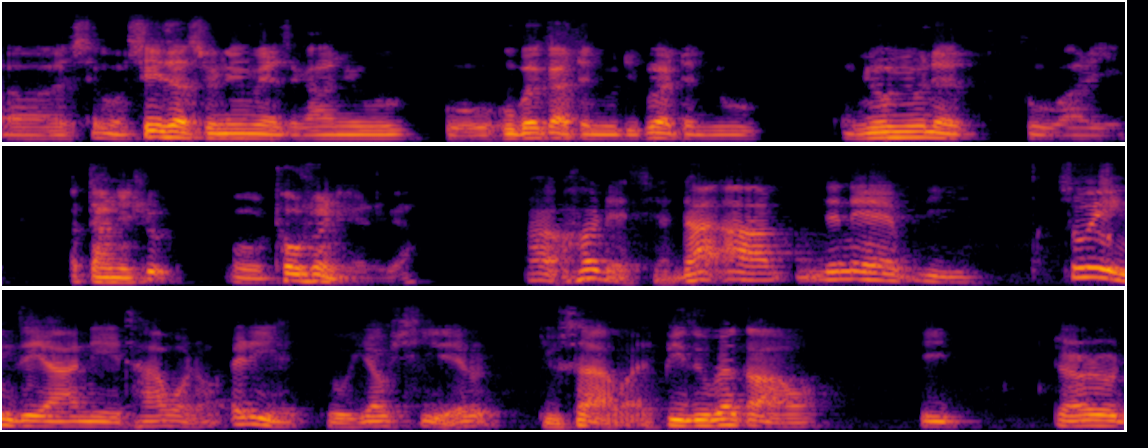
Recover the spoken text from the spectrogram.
အာစေးစပ်ဆွေးနွေးမဲ့စကားမျိုးဟိုဟိုဘက်ကတစ်မျိုးဒီဘက်ကတစ်မျိုးအမျိုးမျိုးနဲ့ဟိုဟာတွေအတန်ကြီးလွတ်ဟိုထုတ်ထွက်နေတယ်ဗျာဟုတ်ဟုတ်တယ်ဆရာဒါအာနည်းနည်းဒီစိုးရိမ်စရာအနေထားပေါ့နော်အဲ့ဒီဟိုရောက်ရှိတယ်လို့ယူဆရပါတယ်ပြည်သူဘက်ကရောဒီကျွန်တော်တို့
